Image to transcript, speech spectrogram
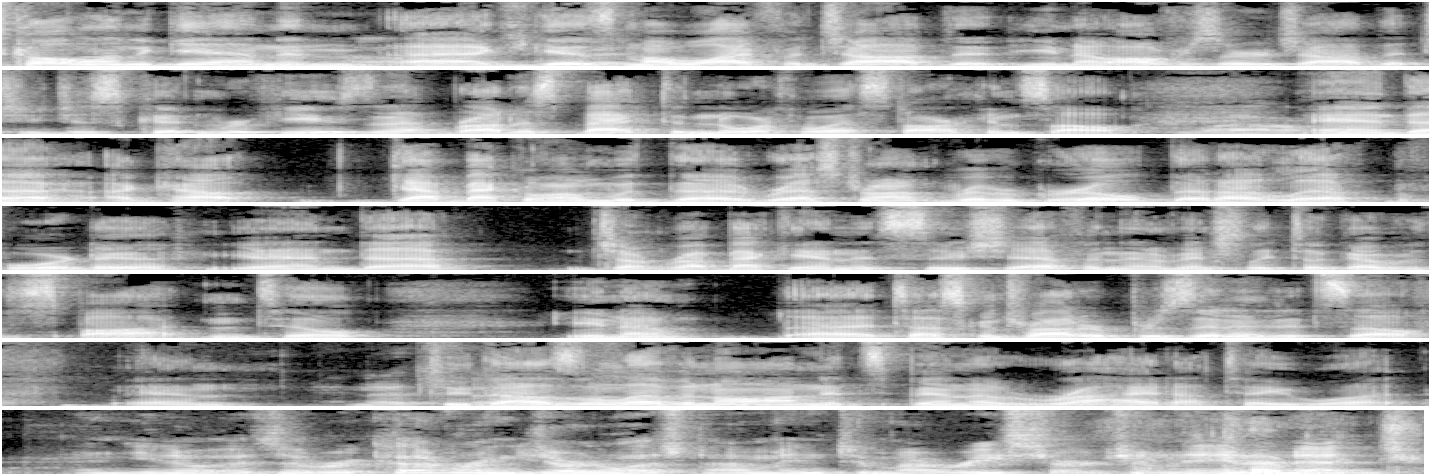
calling again and oh, uh, gives great. my wife a job that you know offers her a job that she just couldn't refuse and that brought us back to northwest arkansas wow. and uh, i got got back on with the restaurant river grill that i left before to and uh, jumped right back in as sous chef and then eventually took over the spot until you know uh, tuscan trotter presented itself and, and 2011 on it's been a ride i tell you what and you know, as a recovering journalist, I'm into my research, and the internet.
